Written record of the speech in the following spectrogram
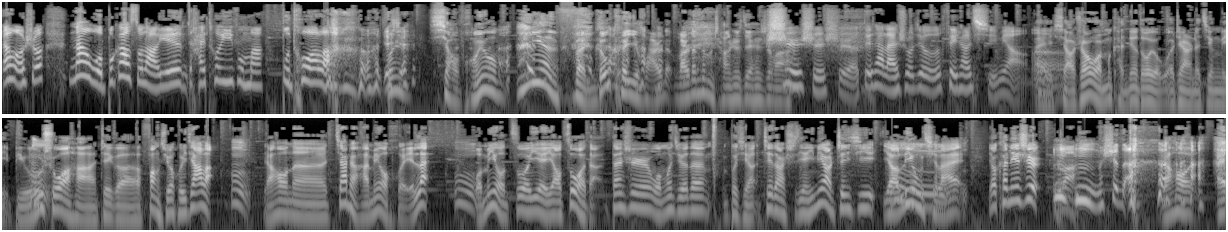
然后我说那我不告诉老爷还脱衣服吗？不脱了，就不是是小朋友面粉都可以玩的 玩的那么长时间是吗？是是是，对他来说就非常奇妙。哎，嗯小时候我们肯定都有过这样的经历，比如说哈，这个放学回家了，嗯，然后呢，家长还没有回来，嗯，我们有作业要做的，但是我们觉得嗯不行，这段时间一定要珍惜，要利用起来，要看电视，是吧？嗯是的，然后哎，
